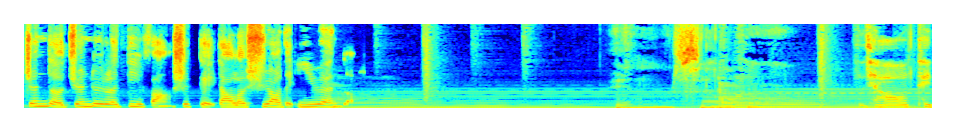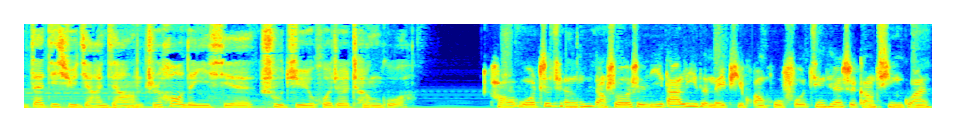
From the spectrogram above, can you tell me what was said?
真的捐对了地方，是给到了需要的医院的。子乔可以再继续讲一讲之后的一些数据或者成果。好，我之前想说的是意大利的那批防护服，今天是刚清关，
